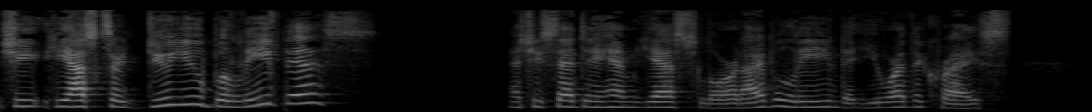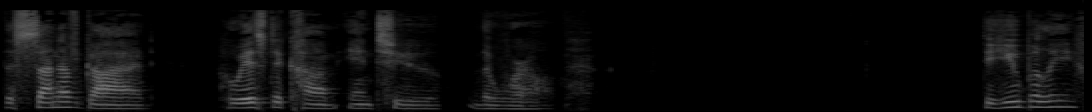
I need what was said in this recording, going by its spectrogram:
She, he asks her, Do you believe this? And she said to him, Yes, Lord, I believe that you are the Christ, the Son of God, who is to come into the world. Do you believe?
